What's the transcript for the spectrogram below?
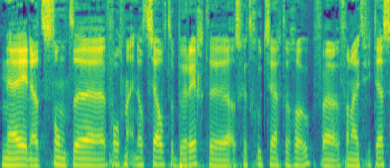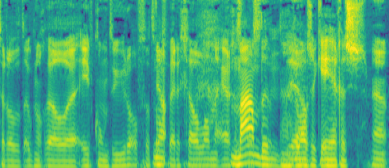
Nee, dat stond eh, volgens mij in datzelfde bericht, eh, als ik het goed zeg, toch ook van, vanuit Vitesse, dat het ook nog wel eh, even kon duren. Of dat was Ja. bij de Gelderlanden ergens. Maanden, was dat- ja. las ik ergens. Ja.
